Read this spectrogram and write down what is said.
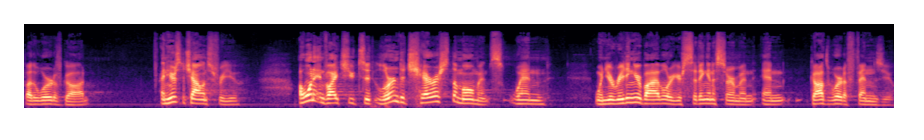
by the Word of God? And here's the challenge for you I want to invite you to learn to cherish the moments when, when you're reading your Bible or you're sitting in a sermon and God's Word offends you.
